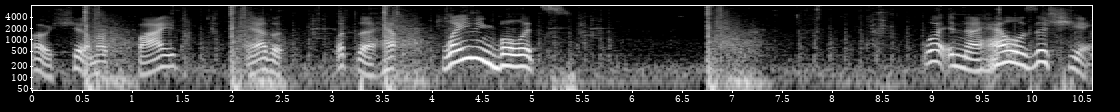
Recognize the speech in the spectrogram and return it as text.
Oh shit, I'm up five? And has a what the hell? Flaming bullets! What in the hell is this shit?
